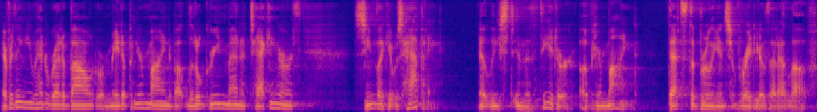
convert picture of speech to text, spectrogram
Everything you had read about or made up in your mind about little green men attacking Earth seemed like it was happening, at least in the theater of your mind. That's the brilliance of radio that I love.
